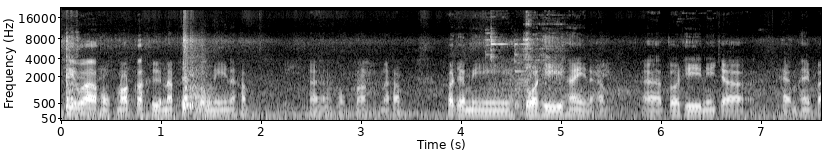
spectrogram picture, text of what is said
ที่ว่า 6น็อตก็คือนับจากตรงนี้นะครับอ่า6น็อตนะครับ ก็จะมีตัวทีให้นะครับตัวทีนี้จะแถมให้ไป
